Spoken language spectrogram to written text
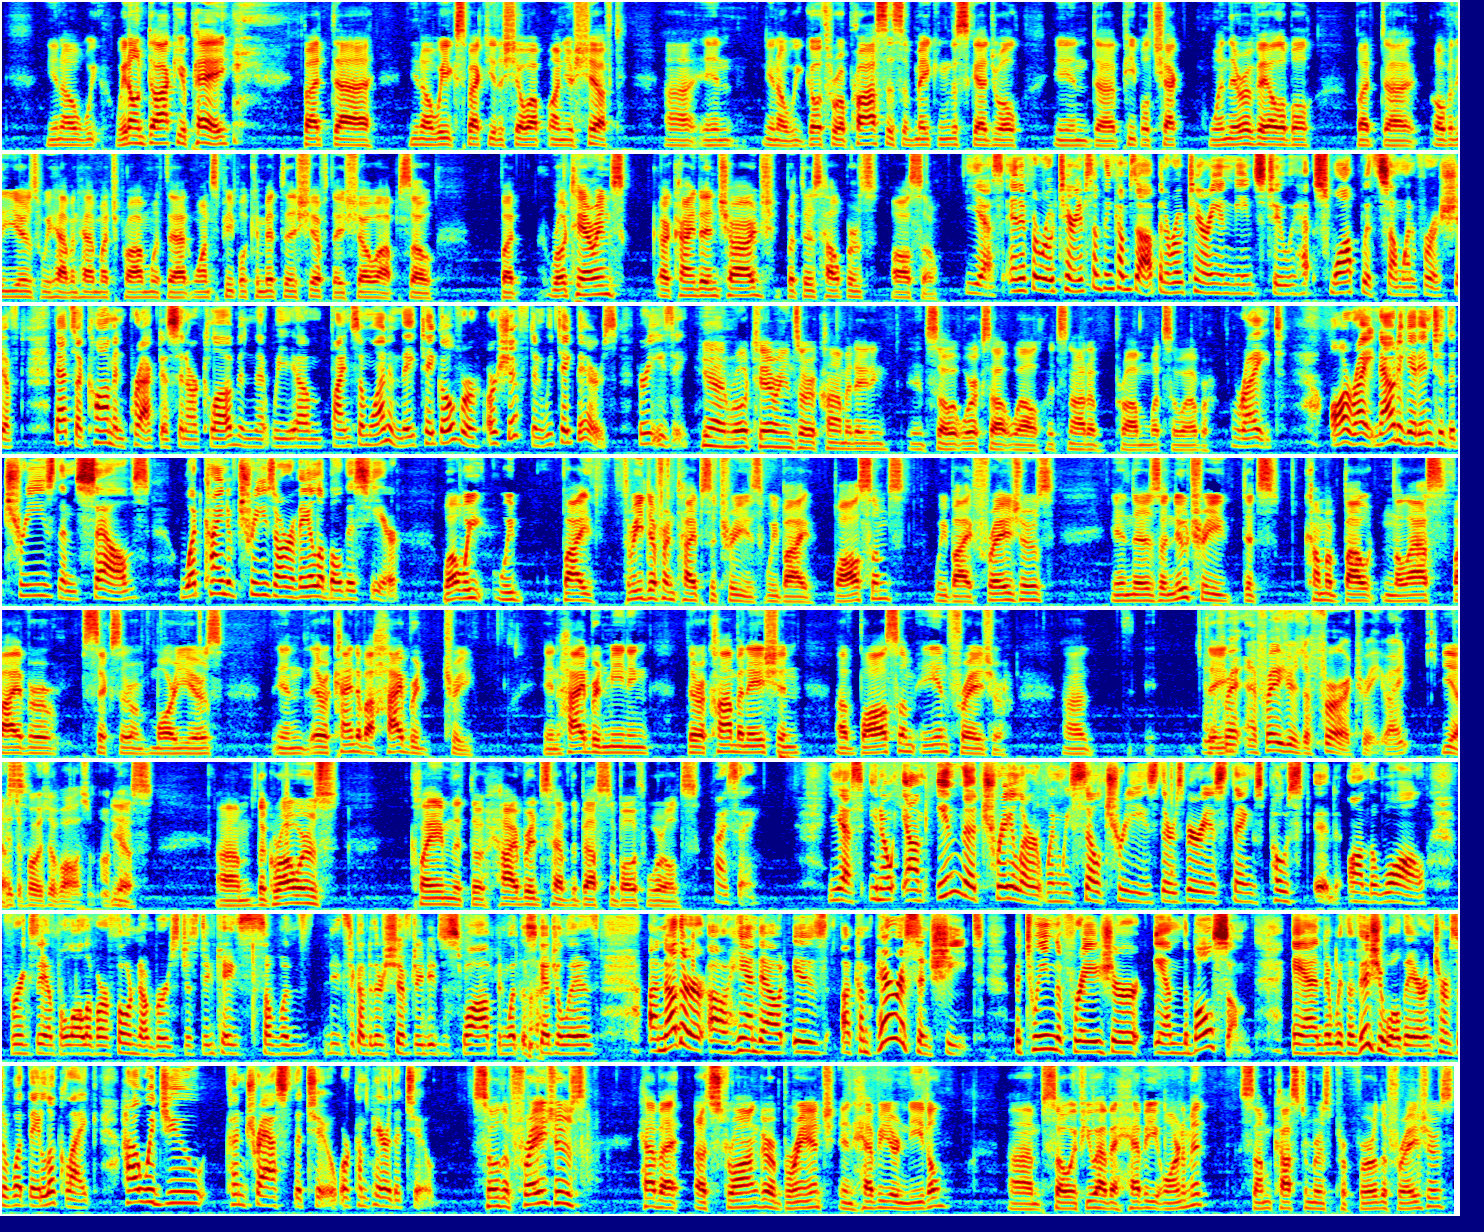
you know, we, we don't dock your pay, but, uh, you know, we expect you to show up on your shift. Uh, and, you know, we go through a process of making the schedule and uh, people check when they're available. But uh, over the years, we haven't had much problem with that. Once people commit to a shift, they show up. So, but Rotarians are kind of in charge, but there's helpers also. Yes, and if a Rotarian, if something comes up and a Rotarian needs to ha- swap with someone for a shift, that's a common practice in our club, in that we um, find someone and they take over our shift and we take theirs. Very easy. Yeah, and Rotarians are accommodating, and so it works out well. It's not a problem whatsoever. Right. All right, now to get into the trees themselves, what kind of trees are available this year? Well, we, we buy three different types of trees. We buy balsams, we buy Frasers, and there's a new tree that's come about in the last five or six or more years, and they're kind of a hybrid tree. In hybrid meaning they're a combination of balsam and Fraser. Uh, And, a, They- fra- and a Fraser is a fir tree, right? yes. As opposed to balsam. Okay. Yes. Um, the growers claim that the hybrids have the best of both worlds. I see. Yes, you know, um, in the trailer when we sell trees, there's various things posted on the wall. For example, all of our phone numbers, just in case someone needs to come to their shift or needs to swap, and what the schedule is. Another uh, handout is a comparison sheet between the Fraser and the balsam, and with a visual there in terms of what they look like. How would you contrast the two or compare the two? So the Frasers have a, a stronger branch and heavier needle. Um, so if you have a heavy ornament, some customers prefer the Frasers.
